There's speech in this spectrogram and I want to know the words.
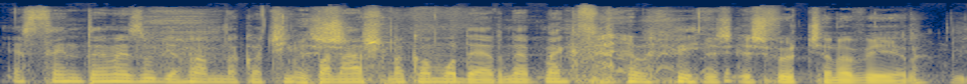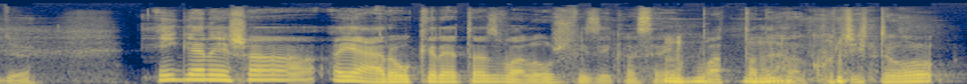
ez szerintem ez ugyanannak a csippanásnak a modernebb megfelelő. És, és fröccsen a vér, ugye? Igen, és a, a járókeret az valós fizika szerint uh-huh, pattan el a kocsitól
